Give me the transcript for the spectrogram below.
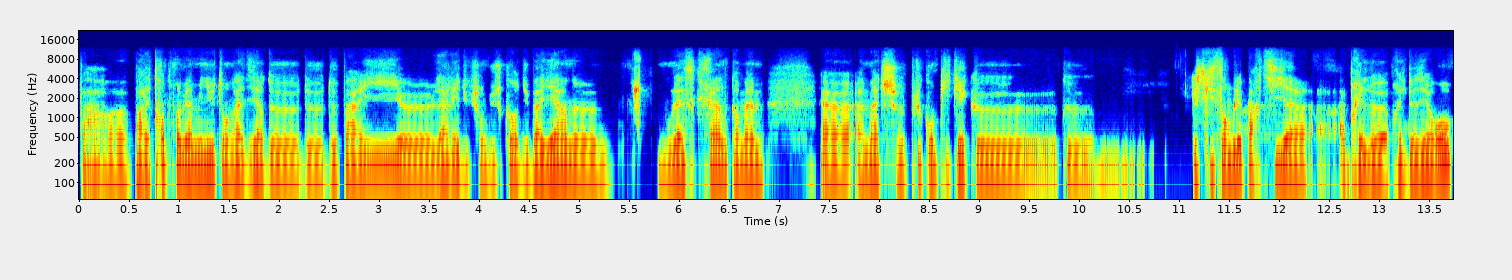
par, par les 30 premières minutes, on va dire, de, de, de Paris. la réduction du score du Bayern nous laisse craindre quand même un match plus compliqué que, que, ce qui semblait parti euh, après le après le 2-0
